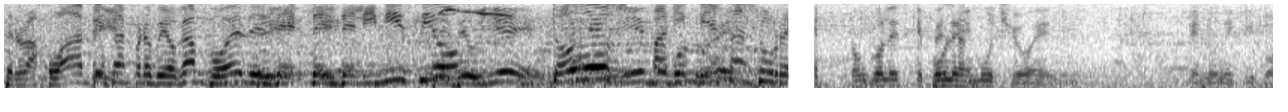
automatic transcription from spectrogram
Pero la jugada empieza en propio campo, ¿eh? desde, Sí, sí. desde el inicio Desde Ullé. todos manifiestan su re- Son goles que pesan mucho en, en un equipo.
